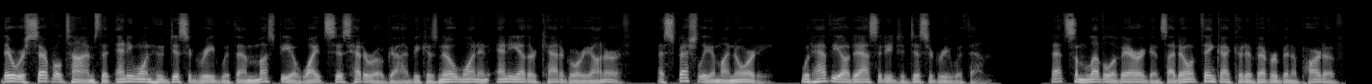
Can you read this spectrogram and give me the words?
There were several times that anyone who disagreed with them must be a white cis hetero guy because no one in any other category on earth, especially a minority, would have the audacity to disagree with them. That's some level of arrogance I don't think I could have ever been a part of.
